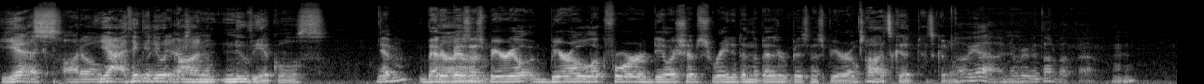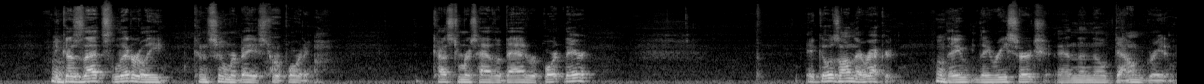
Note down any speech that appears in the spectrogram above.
yes like auto Yeah, I think they do it on new vehicles. Yep. Better Um, Business Bureau Bureau look for dealerships rated in the Better Business Bureau Oh, that's good. That's a good one. Oh yeah, I never even thought about that. because that's literally consumer based reporting. Customers have a bad report there. It goes on their record. They they research and then they'll downgrade them.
